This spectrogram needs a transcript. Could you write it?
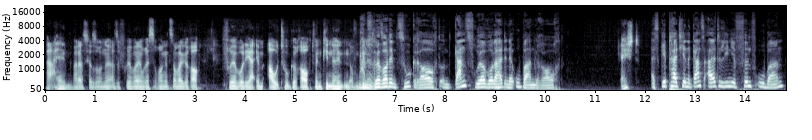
bei allen war das ja so, ne? Also früher wurde im Restaurant ganz normal geraucht. Früher wurde ja im Auto geraucht, wenn Kinder hinten auf dem Mann, Kindersitz. früher wurde im Zug geraucht und ganz früher wurde halt in der U-Bahn geraucht. Echt? Es gibt halt hier eine ganz alte Linie 5 U-Bahn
